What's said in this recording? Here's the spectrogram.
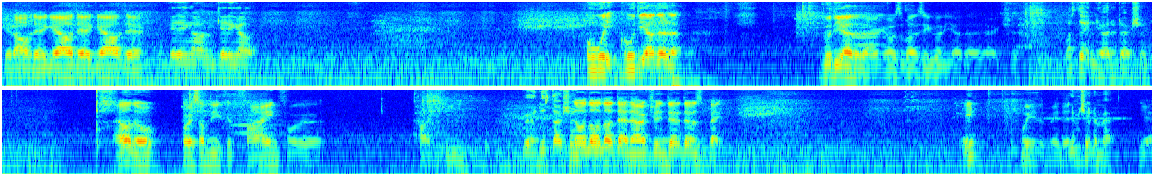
Get out of there, get out of there, get out of there. I'm getting out. I'm getting out. Oh wait, go the other Go the other direction. I was about to say go the other direction. What's there in the other direction? I don't know. Probably something you could find for the card key. Where this direction? No, no, not that direction. That, that was back. Eh? Wait a minute. Let me check the map. Yeah.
